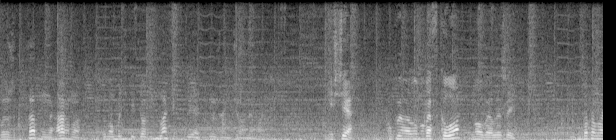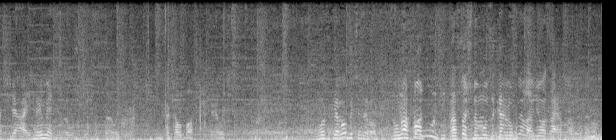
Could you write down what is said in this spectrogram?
Дуже похабно, негарно. Тут, мабуть, якісь дорогі пластик стоять, тут вже нічого немає. І ще купили лобове скло, нове лежить. Що там у нас ще? А, і герметик за скло поставити. Така колбаска, коротше. Музика робить чи не робить? Ну, у нас, то- музика, у нас точно музика робила, а в нього зараз вона вже не робить.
